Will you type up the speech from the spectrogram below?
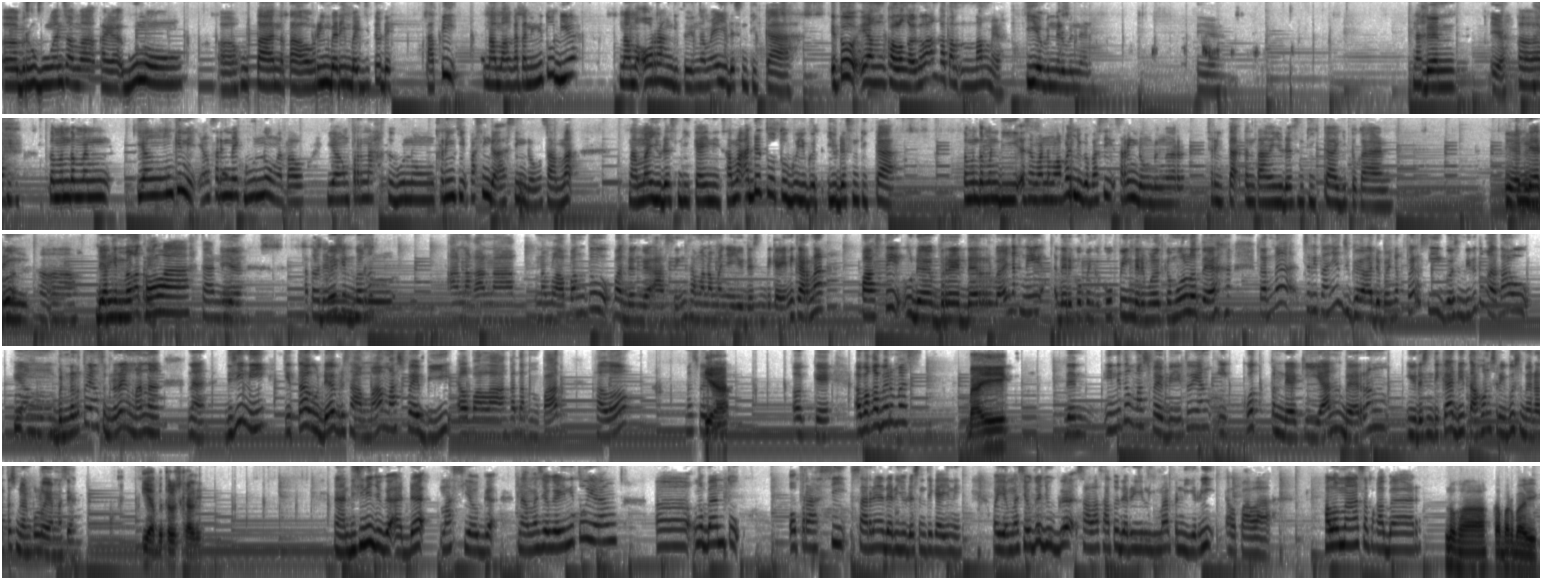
uh, berhubungan sama kayak gunung, uh, hutan atau rimba-rimba gitu deh tapi nama angkatan ini tuh dia nama orang gitu namanya Yuda Sentika. Itu yang kalau nggak salah angkatan 6 ya? Iya bener-bener. Iya. Nah dan iya. uh, teman-teman yang mungkin nih yang sering naik gunung atau yang pernah ke Gunung Kerinci pasti nggak asing dong sama nama Yuda Sentika ini. Sama ada tuh tugu Yuda Sentika. Teman-teman di SMA 68 juga pasti sering dong denger cerita tentang Yuda Sentika gitu kan iya, mungkin ya, dari gua, uh, dari banget sekolah nih. kan ya iya. atau dari gue yakin banget anak-anak 68 tuh pada nggak asing sama namanya Yuda Sentika ini karena pasti udah beredar banyak nih dari kuping ke kuping, dari mulut ke mulut ya. Karena ceritanya juga ada banyak versi. Gue sendiri tuh nggak tahu yang bener tuh yang sebenarnya yang mana. Nah, di sini kita udah bersama Mas Feby, Elpala angkatan 4. Halo, Mas Feby. Iya. Oke, apa kabar Mas? Baik. Dan ini tuh Mas Feby itu yang ikut pendakian bareng Yuda Sentika di tahun 1990 ya Mas ya? Iya betul sekali. Nah di sini juga ada Mas Yoga. Nah Mas Yoga ini tuh yang uh, ngebantu operasi sarnya dari Yuda Sentika ini. Oh iya Mas Yoga juga salah satu dari lima pendiri Elpala. Halo Mas, apa kabar? Halo, kabar baik.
